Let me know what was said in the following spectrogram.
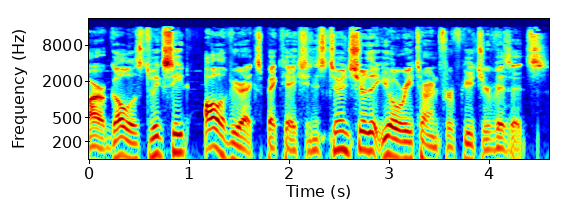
Our goal is to exceed all of your expectations to ensure that you'll return for future visits.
